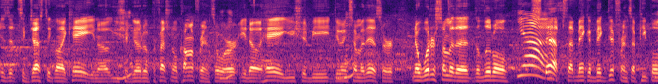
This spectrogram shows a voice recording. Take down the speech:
is it suggesting like, hey, you know, you Mm-hmm. should go to a professional conference, or you know, hey, you should be doing Mm-hmm. some of this, or you know, what are some of the the little Yes. Mm-hmm. steps that make a big difference that people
